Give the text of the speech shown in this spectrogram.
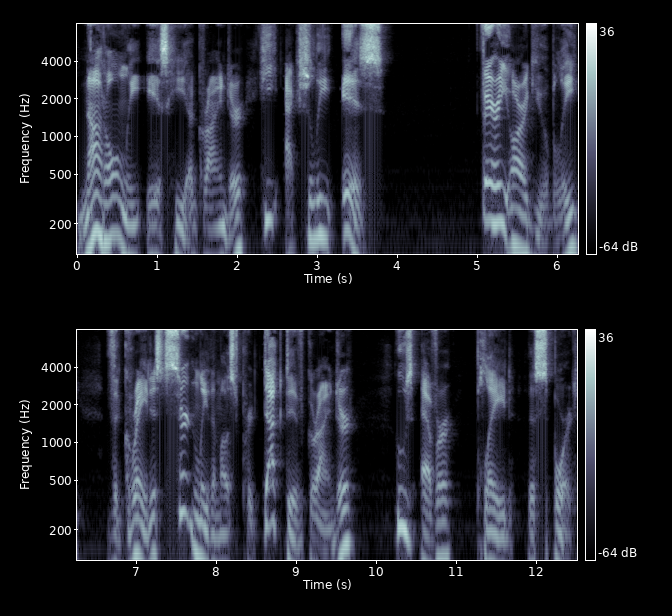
Not only is he a grinder, he actually is. Very arguably, the greatest, certainly the most productive grinder who's ever played the sport.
